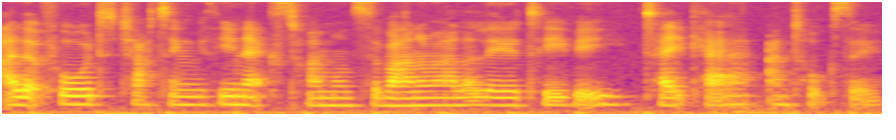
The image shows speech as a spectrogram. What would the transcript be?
I look forward to chatting with you next time on Savannah Alalia TV. Take care and talk soon.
